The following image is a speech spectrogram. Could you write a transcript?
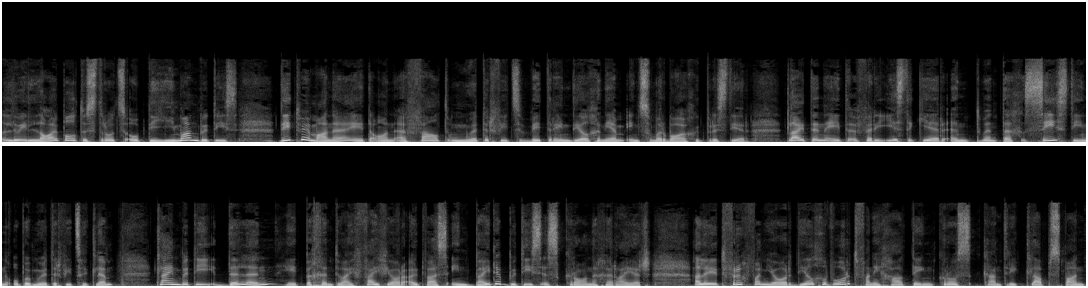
Louis Laipold is trots op die Human Boeties. Die twee manne het aan 'n veld motorfiets wedren deelgeneem en sommer baie goed presteer. Clayton het vir die eerste keer in 2016 op 'n motorfiets geklim. Klein boetie Dylan het begin toe hy 5 jaar oud was en beide boeties is kranige ryers. Hulle het vroeg vanjaar deel geword van die Gauteng Cross Country Club span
